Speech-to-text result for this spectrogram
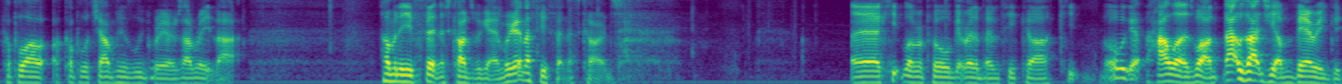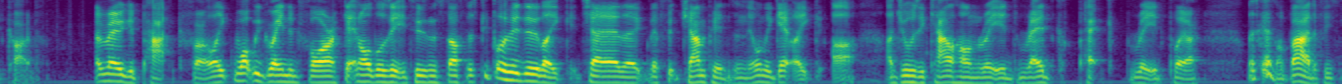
couple of a couple of Champions League rares. I rate that. How many fitness cards are we getting? We're getting a few fitness cards. Uh, keep Liverpool, get rid of Benfica. Keep oh, we get Haller as well. That was actually a very good card a very good pack for like what we grinded for, getting all those 82s and stuff. There's people who do like ch- the the FUT champions and they only get like a, a Josie Calhoun rated, red pick rated player. This guy's not bad if he's,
